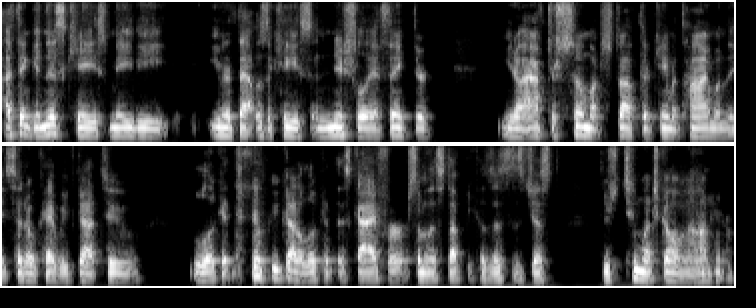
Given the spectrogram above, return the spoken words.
I think in this case, maybe even if that was the case initially, I think there, you know, after so much stuff, there came a time when they said, okay, we've got to look at, we've got to look at this guy for some of the stuff because this is just, there's too much going on here.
